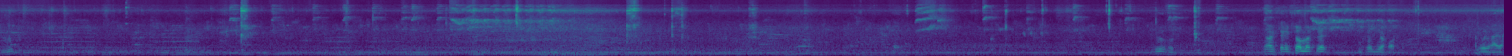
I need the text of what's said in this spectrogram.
Hmm? Thank you so much guys. Busog na ako. Busog na kaya.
